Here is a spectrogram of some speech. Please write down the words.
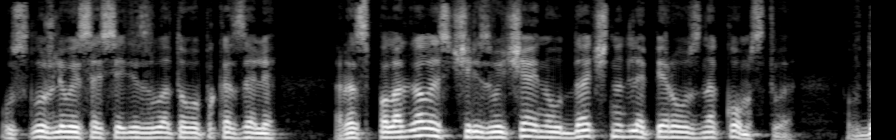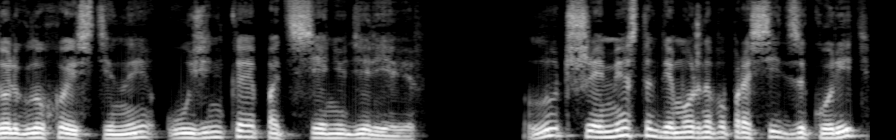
услужливые соседи Золотого показали, располагалась чрезвычайно удачно для первого знакомства, вдоль глухой стены, узенькая, под сенью деревьев. Лучшее место, где можно попросить закурить,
